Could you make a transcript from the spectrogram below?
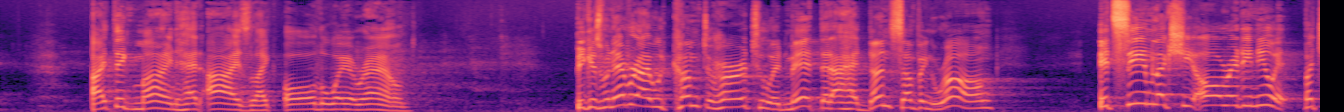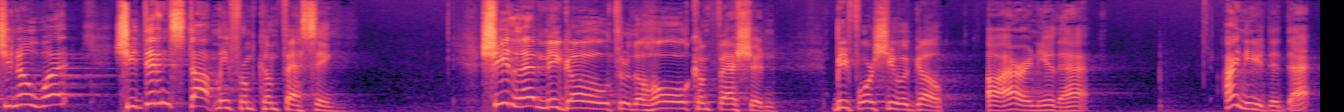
I think mine had eyes like all the way around. Because whenever I would come to her to admit that I had done something wrong, it seemed like she already knew it. But you know what? She didn't stop me from confessing. She let me go through the whole confession before she would go, Oh, I already knew that. I knew you did that.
